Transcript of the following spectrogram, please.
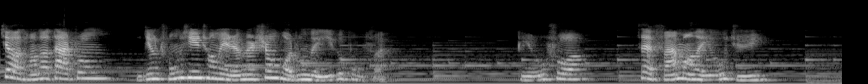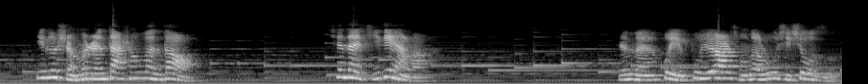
教堂的大钟。已经重新成为人们生活中的一个部分。比如说，在繁忙的邮局，一个什么人大声问道：“现在几点了？”人们会不约而同地撸起袖子，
